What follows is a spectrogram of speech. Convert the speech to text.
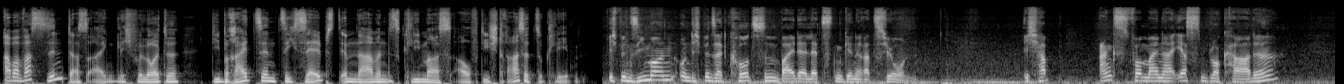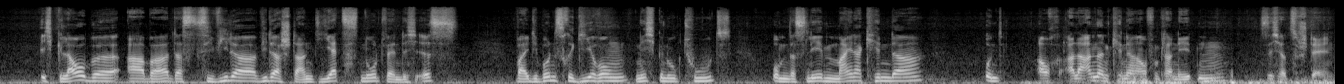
Aber was sind das eigentlich für Leute, die bereit sind, sich selbst im Namen des Klimas auf die Straße zu kleben? Ich bin Simon und ich bin seit kurzem bei der letzten Generation. Ich habe Angst vor meiner ersten Blockade. Ich glaube aber, dass ziviler Widerstand jetzt notwendig ist, weil die Bundesregierung nicht genug tut, um das Leben meiner Kinder und auch aller anderen Kinder auf dem Planeten sicherzustellen.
